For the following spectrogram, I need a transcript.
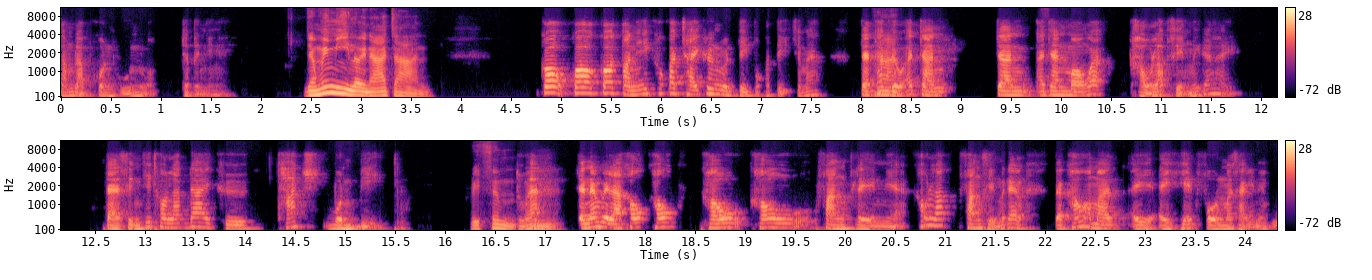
สำหรับคนหูหนวกจะเป็นยังไง ยังไม่มีเลยนะอาจารย์ ก็ก็ก็ตอนนี้เขาก็ใช้เครื่องดนตรีปกติใช่ไหมแต่ถ้าเกิดอาจารย์อาจารย์อาจารย์มองว่าเขารับเสียงไม่ได้ แต่สิ่งที่เขารับได้คือ touch บน beatริทึมถูกไหมฉะนั้นเวลาเขาเขาเขาเขาฟังเพลงเนี่ยเขารับฟังเสียงไม่ได้หรอกแต่เขาเอามาไอไอเฮดโฟนมาใส่ในหู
